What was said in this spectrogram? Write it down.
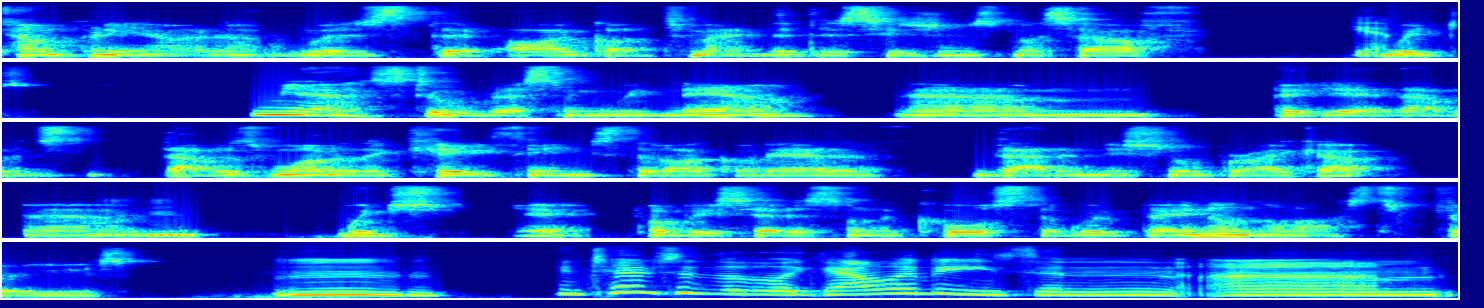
company owner was that I got to make the decisions myself, Yeah. which, yeah, still wrestling with now. Um, but yeah, that was that was one of the key things that I got out of that initial breakup, um, Mhm. which yeah probably set us on the course that we've been on the last three years. Mm. In terms of the legalities and um,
